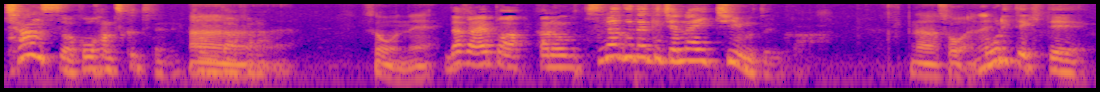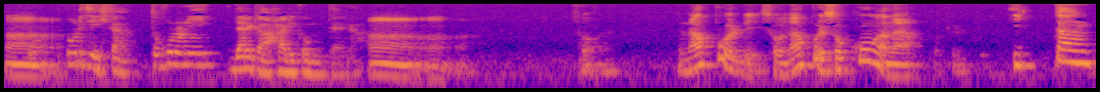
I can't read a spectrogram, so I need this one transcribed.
チャンスは後半作ってたよねカウンターからそうね。だからやっぱあのつなぐだけじゃないチームというかなそうやね。降りてきて、うん。降りてきたところに誰かが入り込むみたいな。うんうんうん。そうね。ナポリそうナポリそこがな一旦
